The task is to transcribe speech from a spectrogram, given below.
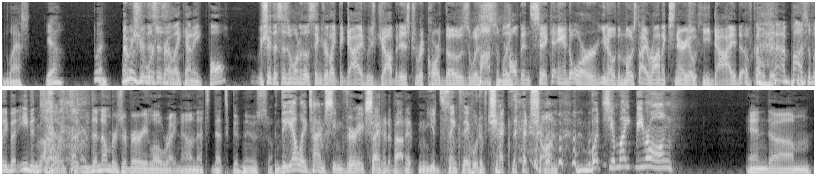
last. Yeah, when when Are we was sure the this worst for isn't- L.A. County? Fall. We sure this isn't one of those things where like the guy whose job it is to record those was Possibly. called in sick and or you know the most ironic scenario he died of COVID. Possibly, but even so, it's, the numbers are very low right now, and that's that's good news. So. The LA Times seemed very excited about it, and you'd think they would have checked that, Sean. but you might be wrong. And um,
